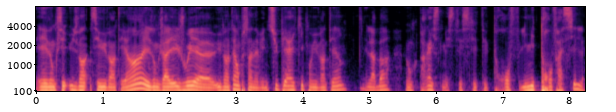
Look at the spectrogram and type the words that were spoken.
Et donc, c'est U20, U21. Et donc, j'allais jouer U21. En plus, on avait une super équipe en U21 là-bas. Donc, pareil, mais c'était trop, limite trop facile.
